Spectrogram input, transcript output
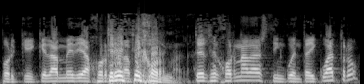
porque queda media jornada. 13 jornadas. 13 jornadas, 54,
